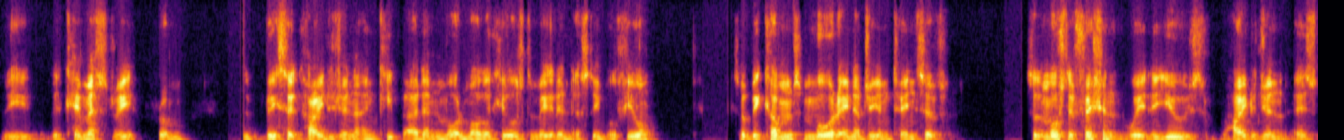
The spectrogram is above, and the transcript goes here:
the, the chemistry from the basic hydrogen and keep adding more molecules to make it into a stable fuel. So it becomes more energy intensive. So the most efficient way to use hydrogen is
